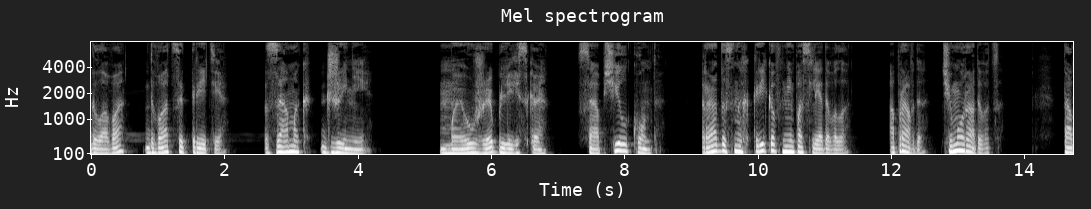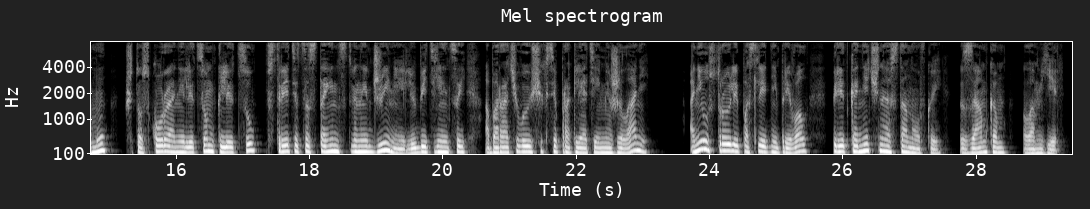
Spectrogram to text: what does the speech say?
Глава 23. Замок Джинни. «Мы уже близко», — сообщил Конта. Радостных криков не последовало. А правда, чему радоваться? Тому, что скоро они лицом к лицу встретятся с таинственной Джинни, любительницей оборачивающихся проклятиями желаний? Они устроили последний привал перед конечной остановкой, замком Ламьель.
